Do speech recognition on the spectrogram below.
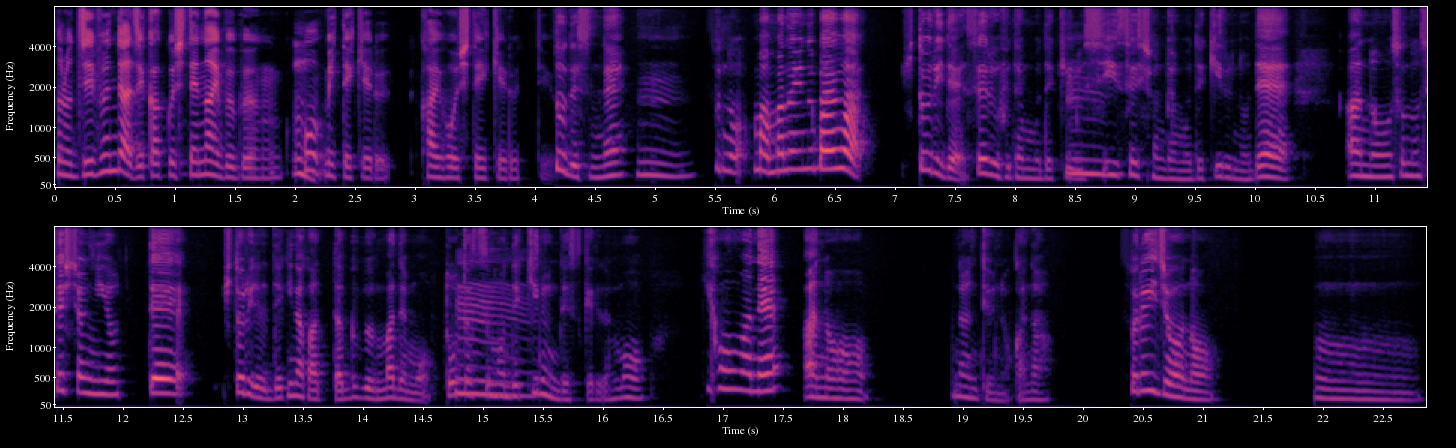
その自分では自覚してない部分を見ていける、解放していけるっていう。そうですね。うん。その、まあ、マナユの場合は、一人でセルフでもできるし、うんセッションでもできるので、あの、そのセッションによって、一人でできなかった部分までも到達もできるんですけれども、基本はね、あの、なんていうのかな。それ以上の、うーん、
